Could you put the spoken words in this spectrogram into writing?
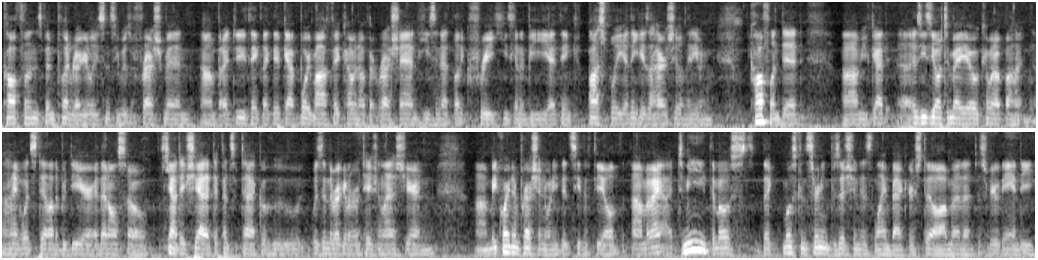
Coughlin's been playing regularly since he was a freshman. Um, but I do think like they've got Boye Mafe coming up at rush end. He's an athletic freak. He's going to be I think possibly I think he has a higher ceiling than even Coughlin did. Um, you've got uh, Esezi Otomewo coming up behind, behind Winston DeLattiboudere, and then also Keonte Schad at defensive tackle, who was in the regular rotation last year and uh, made quite an impression when he did see the field. Um, I, to me, the most the most concerning position is linebacker. Still, I'm going to disagree with Andy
